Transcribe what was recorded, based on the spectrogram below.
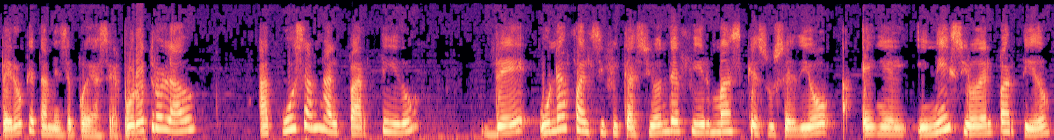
pero que también se puede hacer. Por otro lado, acusan al partido de una falsificación de firmas que sucedió en el inicio del partido,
